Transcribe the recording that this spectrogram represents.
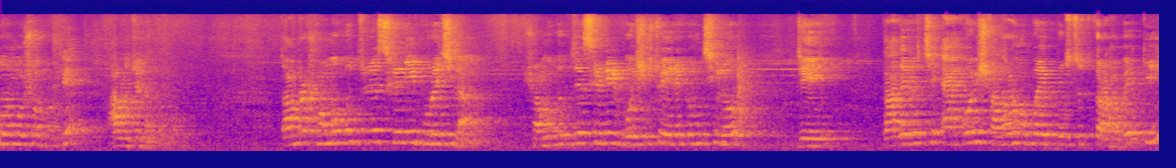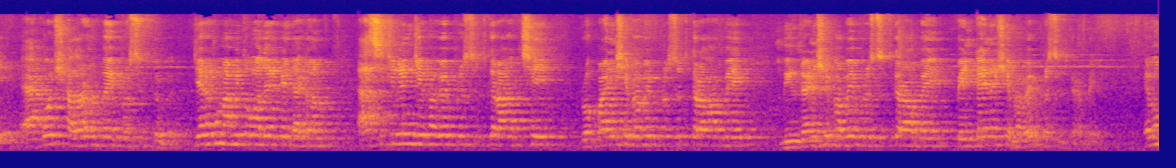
ধর্ম সম্পর্কে আলোচনা করব। তো আমরা সমগোত্রের শ্রেণি পড়েছিলাম। সমগোত্রের শ্রেণির বৈশিষ্ট্য এরকম ছিল যে তাদের হচ্ছে একই সাধারণ উপায়ে প্রস্তুত করা হবে। কি? একই সাধারণ উপায়ে প্রস্তুত করবে। যেরকম আমি তোমাদেরকে দেখলাম অ্যাসিটিলিন যেভাবে প্রস্তুত করা হচ্ছে প্রোপাইন সেভাবে প্রস্তুত করা হবে বিউটাইন সেভাবে প্রস্তুত করা হবে পেন্টাইন সেভাবে প্রস্তুত করা হবে। এবং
